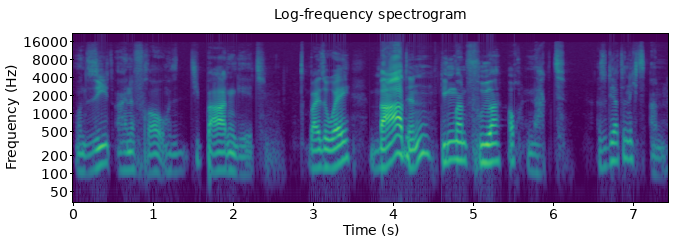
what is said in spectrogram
und sieht eine Frau, die baden geht. By the way, baden ging man früher auch nackt. Also die hatte nichts an.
